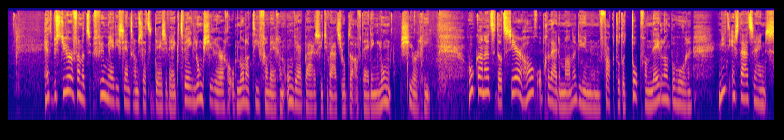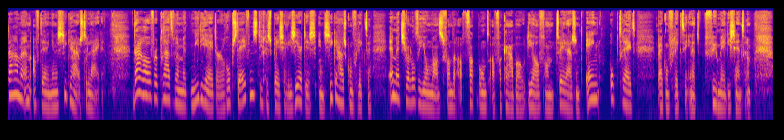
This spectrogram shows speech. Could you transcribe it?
Het bestuur van het VU Medisch Centrum zette deze week twee longchirurgen op non-actief vanwege een onwerkbare situatie op de afdeling longchirurgie. Hoe kan het dat zeer hoogopgeleide mannen... die in hun vak tot de top van Nederland behoren... niet in staat zijn samen een afdeling in een ziekenhuis te leiden? Daarover praten we met mediator Rob Stevens... die gespecialiseerd is in ziekenhuisconflicten... en met Charlotte Jongmans van de vakbond Avacabo... die al van 2001 optreedt bij conflicten in het VU Medisch Centrum.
